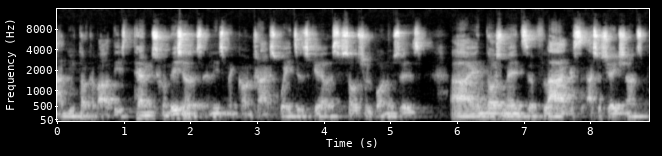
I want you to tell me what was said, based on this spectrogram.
and you talk about these terms, conditions, enlistment contracts, wages scales, social bonuses, uh, endorsements, flags, associations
